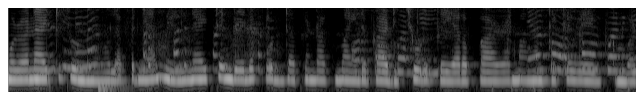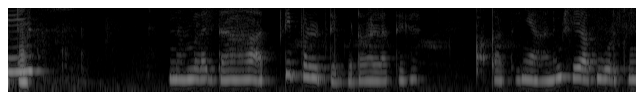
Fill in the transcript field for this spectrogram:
മുഴുവനായിട്ട് തിന്നൂല. അപ്പം ഞാൻ മെയിനായിട്ട് എന്തെങ്കിലും ഫുഡൊക്കെ ഉണ്ടാക്കുമ്പോൾ അതിന്റെ പഠിച്ചു കൊടുക്കുക ഇറപ്പഴം അങ്ങനത്തെയൊക്കെ വേവിക്കുമ്പോൾ കേട്ടോ. നമ്മളിതാ അത്തിപ്പഴം ഇട്ടേക്കൂട്ടോ വെള്ളത്തിൽ അപ്പം അത് ഞാനും ഷിയാക്കും കൊടുത്തു.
